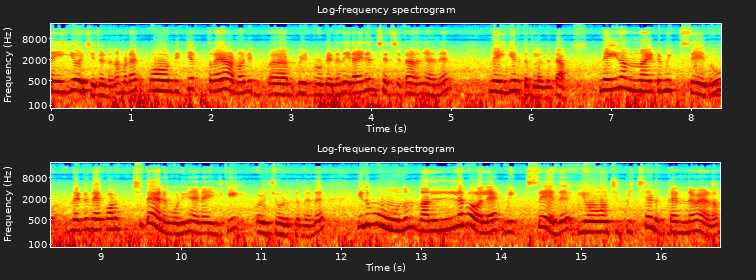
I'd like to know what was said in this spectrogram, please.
നെയ്യ് ഒഴിച്ചിട്ടുണ്ട്. നമ്മുടെ ക്വാണ്ടിറ്റി എത്രയാണോ ലി ബീട്രൂട്ടിന്റെ നീര് അതിനനുസരിച്ചിട്ടാണ് ഞാൻ നെയ്യ് എടുത്തിട്ടുള്ളത് കേട്ടോ നെയ്യ് നന്നായിട്ട് മിക്സ് ചെയ്തു. എന്നിട്ട് ഇതേ കുറച്ച് തേനും കൂടി ഞാൻ അതിലേക്ക് ഒഴിച്ചു കൊടുക്കുന്നുണ്ട്. ഇത് മൂന്നും നല്ല പോലെ മിക്സ് ചെയ്ത് യോജിപ്പിച്ചെടുക്കുക തന്നെ വേണം.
